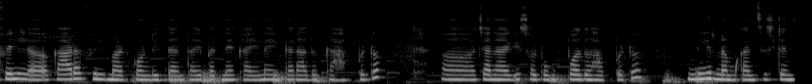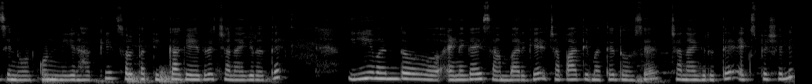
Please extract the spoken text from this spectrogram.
ಫಿಲ್ ಖಾರ ಫಿಲ್ ಮಾಡ್ಕೊಂಡಿದ್ದಂಥ ಈ ಬದನೆಕಾಯಿನ ಈ ಥರ ಅದಕ್ಕೆ ಹಾಕ್ಬಿಟ್ಟು ಚೆನ್ನಾಗಿ ಸ್ವಲ್ಪ ಉಪ್ಪು ಅದು ಹಾಕ್ಬಿಟ್ಟು ನೀರು ನಮ್ಮ ಕನ್ಸಿಸ್ಟೆನ್ಸಿ ನೋಡ್ಕೊಂಡು ನೀರು ಹಾಕಿ ಸ್ವಲ್ಪ ತಿಕ್ಕಾಗೇ ಇದ್ದರೆ ಚೆನ್ನಾಗಿರುತ್ತೆ. ಈ ಒಂದು ಎಣ್ಗಾಯಿ ಸಾಂಬಾರಿಗೆ ಚಪಾತಿ ಮತ್ತು ದೋಸೆ ಚೆನ್ನಾಗಿರುತ್ತೆ ಎಕ್ಸ್ಪೆಷಲಿ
